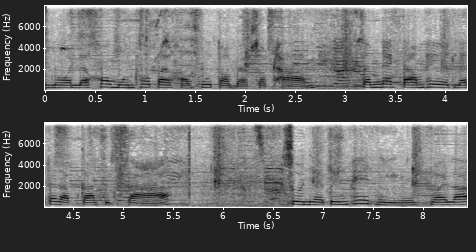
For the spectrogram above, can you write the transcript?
ำนวนและข้อมูลทั่วไปของผู้ตอบแบบสอบถาม จำแนกตามเพศและระดับการศึกษา ส่วนใหญ่เป็นเพศหญิง ร้อยละ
